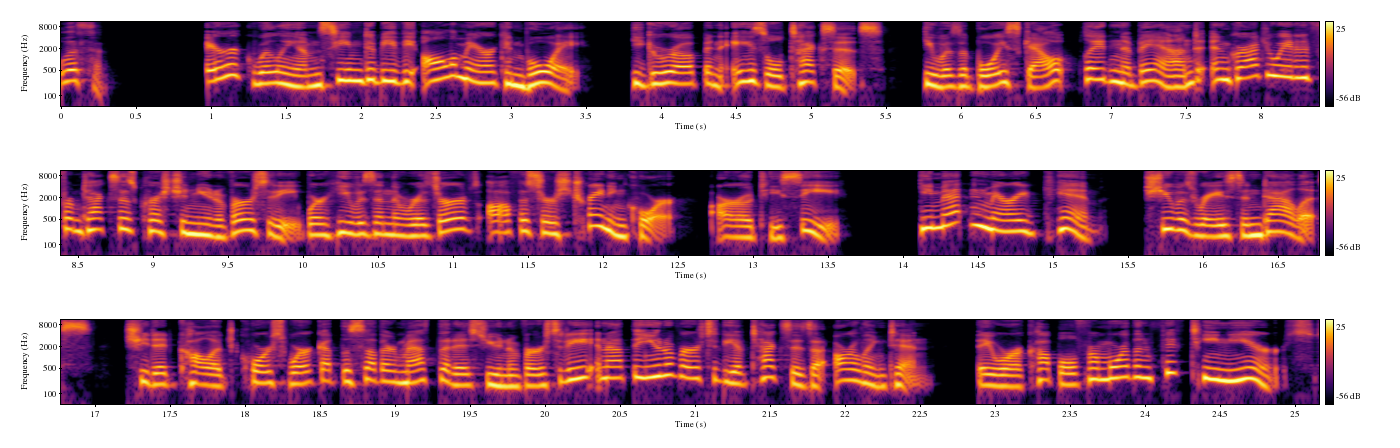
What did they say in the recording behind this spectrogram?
Listen. Eric Williams seemed to be the all American boy. He grew up in Azle, Texas. He was a Boy Scout, played in a band, and graduated from Texas Christian University, where he was in the Reserves Officers Training Corps, ROTC. He met and married Kim. She was raised in Dallas. She did college coursework at the Southern Methodist University and at the University of Texas at Arlington. They were a couple for more than 15 years.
